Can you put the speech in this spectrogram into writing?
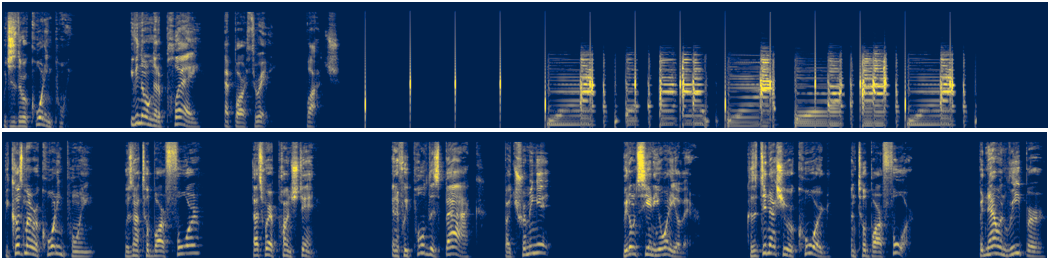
which is the recording point, even though I'm going to play at bar 3. Watch. Because my recording point was not till bar 4, that's where it punched in. And if we pull this back by trimming it, we don't see any audio there because it didn't actually record until bar 4. But now in Reaper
